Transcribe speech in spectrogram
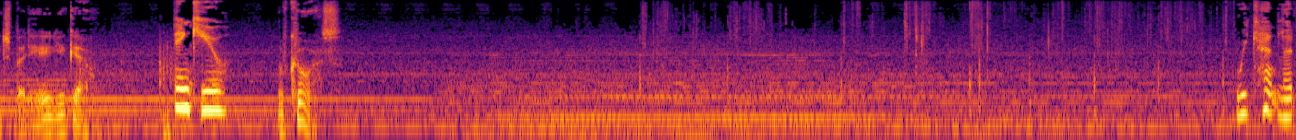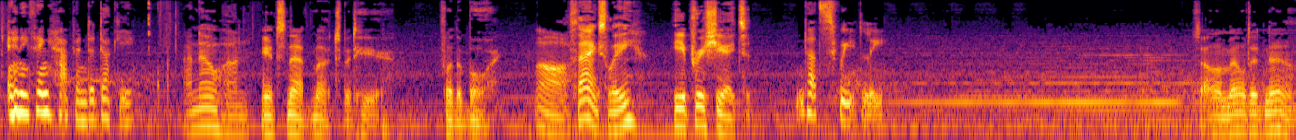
much, but here you go. Thank you. Of course. We can't let anything happen to Ducky. I know, hon. It's not much, but here. For the boy. Aw, oh, thanks, Lee. He appreciates it. That's sweet, Lee. It's all melted now.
